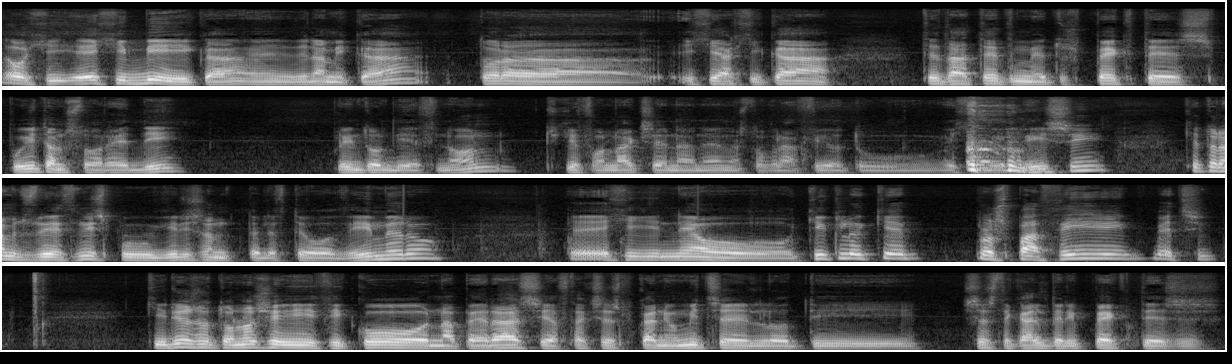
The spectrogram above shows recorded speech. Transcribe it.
όχι, έχει μπει κα- ε, δυναμικά. Τώρα είχε αρχικά τέτα τέτ με τους παίκτες που ήταν στο Ρέντι πριν των διεθνών. Τους είχε φωνάξει έναν ένα στο γραφείο του, έχει μιλήσει. και τώρα με τους διεθνείς που γύρισαν το τελευταίο διήμερο ε, έχει νέο κύκλο και προσπαθεί έτσι κυρίως να τονώσει ηθικό να περάσει αυτά ξέρεις, που κάνει ο Μίτσελ ότι είσαστε καλύτεροι παίκτες,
